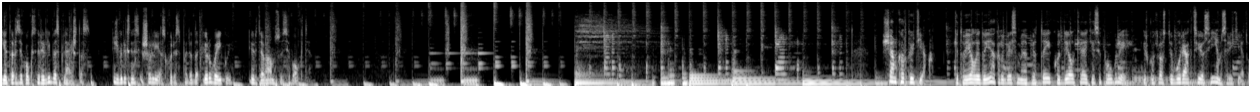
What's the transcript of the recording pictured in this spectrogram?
Jie tarsi koks realybės pleištas. Žvilgsnis iš šalies, kuris padeda ir vaikui, ir tėvams susivokti. Šiam kartui tiek. Kitoje laidoje kalbėsime apie tai, kodėl keikiasi paaugliai ir kokios tėvų reakcijos jiems reikėtų.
